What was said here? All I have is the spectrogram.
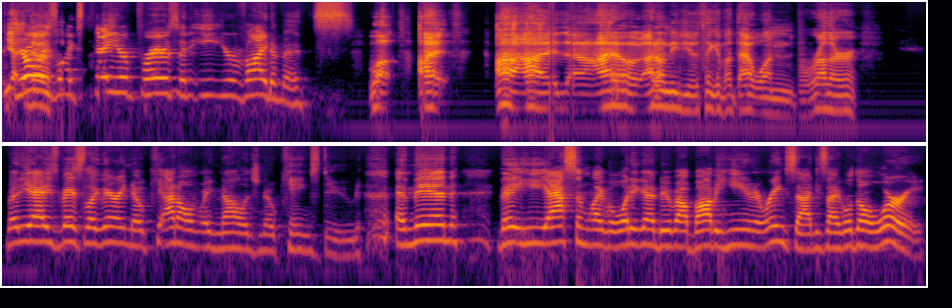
Yeah, You're no, always like, say your prayers and eat your vitamins. Well, I, I, I, I don't, I don't need you to think about that one, brother. But yeah, he's basically like, there ain't no, I don't acknowledge no kings, dude. And then they, he asks him like, well, what are you gonna do about Bobby Heenan at ringside? He's like, well, don't worry.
